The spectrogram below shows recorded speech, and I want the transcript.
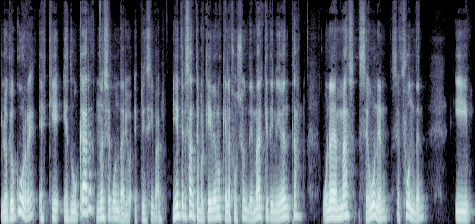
Lo que ocurre es que educar no es secundario, es principal. Y es interesante porque ahí vemos que la función de marketing y ventas, una vez más, se unen, se funden, y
